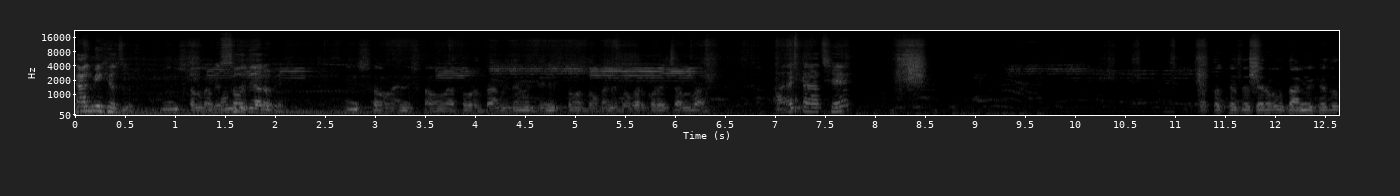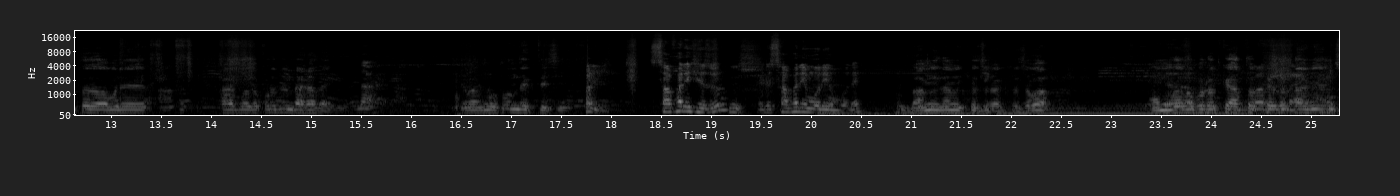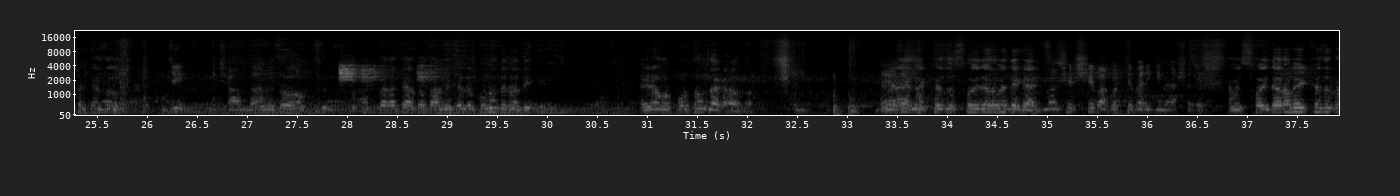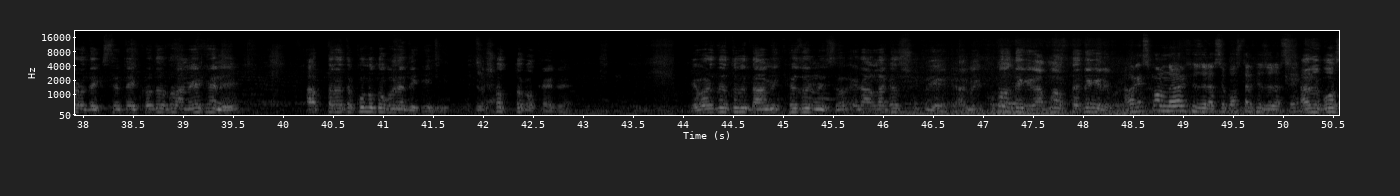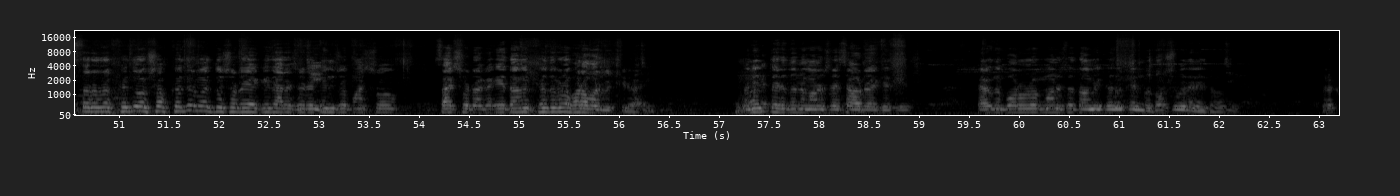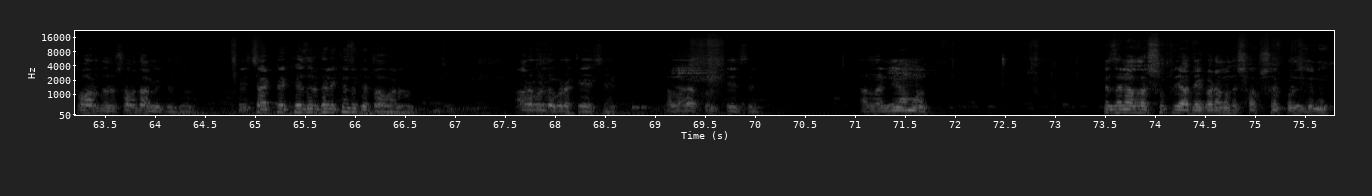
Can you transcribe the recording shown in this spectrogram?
কালমি খেজুর। ইনশাল্লাহ সৌদি আরবে। ইনশাল্লাহ ইনশাল্লাহ তোর দামি দামি জিনিস তোমার দোকানে জোগাড় করে চাল্লা। আরেকটা আছে। খেজুর এরকম দামি খেজুর তো মানে আগ বছর কোনোদিন দেখা যায়নি। না। এবার নতুন দেখতেছি। সাফারি খেজুর? এটা সাফারি মরিয়ম বলে। দামি দামি খেজুর রাখতেছে বাহ রমজান উপলক্ষে এত খেজুর দামি আনছে খেজুর? জি ইনশাআল্লাহ। আমি তো আপনারা এত দামি খেজুর কোনোদিনও দেখিনি। এটা আমার প্রথম দেখা হলো। খেজুর সৌদি আরবে দেখে মানুষের সেবা করতে পারি কিনা আসলে। আমি সৌদি আরবে খেজুর করে দেখছি। দেখো তো আমি এখানে আপনারা তো কোনো দোকানে দেখিনি। এটা সত্য কথা এটা। এবারে তো তুমি দামি খেজুর নিছো এটা আল্লাহ কাছে শুক্রিয়া। আমি কোথাও দেখি আপনার আপনার দেখে নেবেন আমার কাছে কম দামের খেজুর আছে বস্তার খেজুর আছে। আমি বস্তার খেজুর সব খেজুর মানে দুশো টাকা কেজি আড়াইশো টাকা তিনশো পাঁচশো চারশো টাকা এই দামের খেজুরগুলো বরাবর বিক্রি হয়। মানে ইত্যাদির জন্য মানুষের চাও টাকা কেজি। একদম বড় লোক মানুষের দামি খেজুর কিনবে তো অসুবিধা নেই তো। এটা খাওয়ার জন্য সব দামি খেজুর। এই চারটে খেজুর খেলে কিছু খেতে হবে না। আরবের লোকরা খেয়েছে আল্লাহ রাসুল খেয়েছে আল্লাহ নিয়ামত। এজন্য আল্লাহ শুক্রিয়া আদায় করা আমাদের সবসময় আল্লাহ।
